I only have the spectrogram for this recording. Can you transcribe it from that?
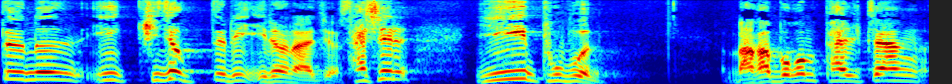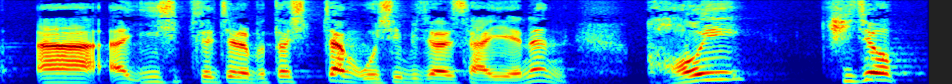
뜨는 이 기적들이 일어나죠. 사실 이 부분 마가복음 8장 27절부터 10장 52절 사이에는 거의 기적 이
